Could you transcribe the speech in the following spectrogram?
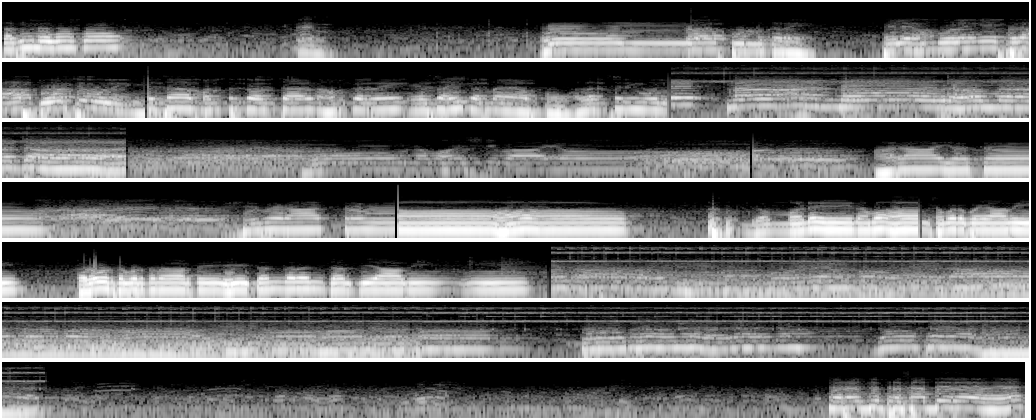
सभी लोगों को ओम पूर्ण करें। पहले हम बोलेंगे फिर आप ज़ोर से बोलेंगे। जैसा मंत्र का उच्चारण हम कर रहे हैं ऐसा ही करना है आपको। अलग से नहीं बोलना। ब्रह्मचार। ओम नमः शिवाय हराय ब्रह्मणे नमः समर्पयामि। करोर्थवर्धनार्थे हे चन्दनं चर्चयामि। महाराज जी, प्रसाद दे रहे हैं।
